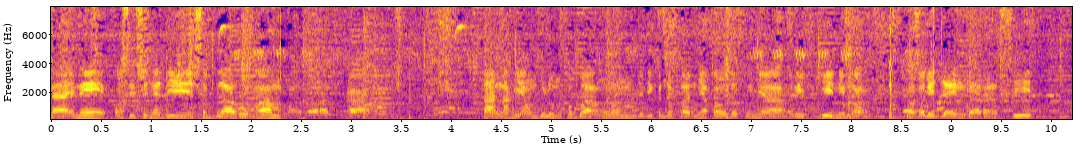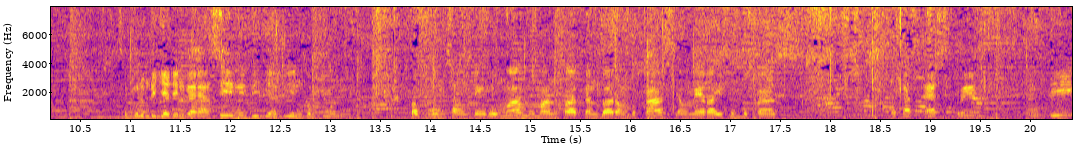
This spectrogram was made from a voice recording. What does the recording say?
Nah ini posisinya di sebelah rumah memanfaatkan tanah yang belum kebangun. Jadi ke depannya kalau udah punya rezeki ini bakal dijadiin garasi. Sebelum dijadiin garasi ini dijadiin kebun kebun samping rumah memanfaatkan barang bekas yang merah itu bekas bekas es krim nanti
